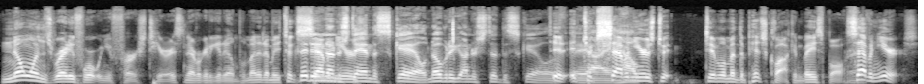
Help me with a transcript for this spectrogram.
no one's ready for it when you first hear it. It's never going to get implemented. I mean, it took They seven didn't understand years. the scale. Nobody understood the scale. It, it took seven how- years to to implement the pitch clock in baseball. Seven years.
